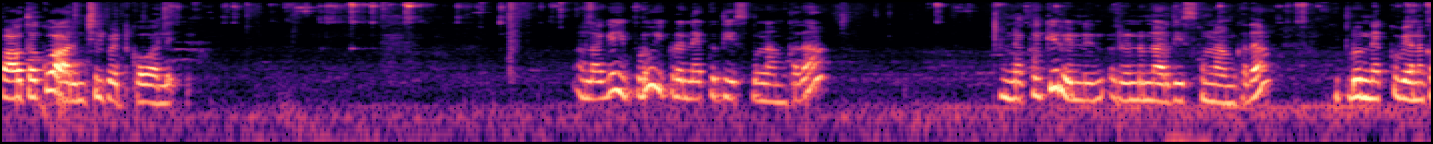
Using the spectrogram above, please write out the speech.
పావు తక్కువ ఆరు ఇంచులు పెట్టుకోవాలి. అలాగే ఇప్పుడు ఇక్కడ నెక్ తీసుకున్నాం కదా. నెక్కి రెండు రెండున్నర తీసుకున్నాం కదా. ఇప్పుడు నెక్ వెనక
